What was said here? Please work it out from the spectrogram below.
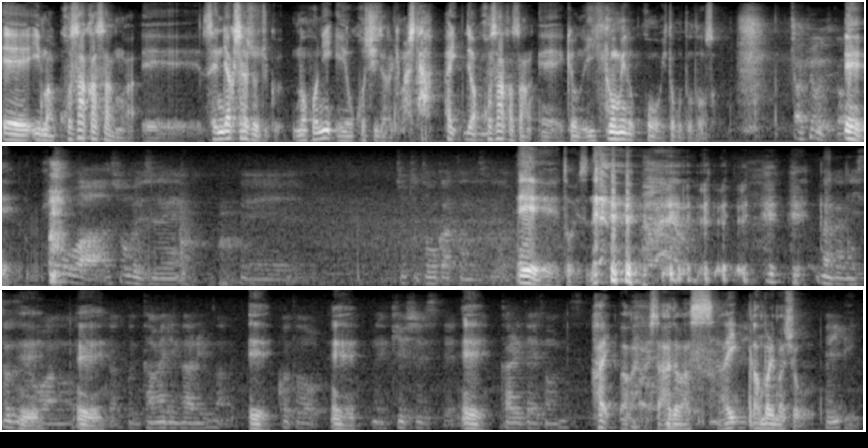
えー、今小坂さんが、えー、戦略社長塾の方に、えー、お越しいただきました。はい。では小坂さん、えー、今日の意気込みの方一言どうぞ。あ今日ですか？ええ。今日はそうですね、えー、ちょっと遠かったんですけど。ええ遠いですね。なんかね一つの、あの、えためになるようなええことを、えー、吸収してええ。帰りたいと思います。はいわかりました。ありがとうございます。はい頑張りましょう。はい。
